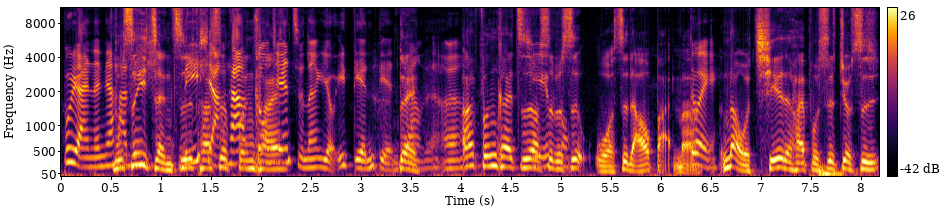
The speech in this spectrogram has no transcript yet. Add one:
不然人家不是一整只，它是分开，中间只能有一点点这样的。嗯，啊，分开之后是不是我是老板嘛？对，那我切的还不是就是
